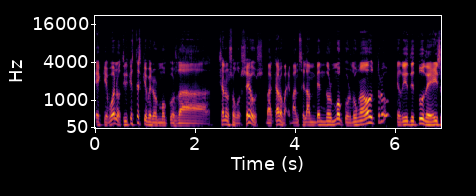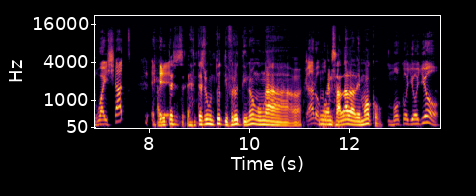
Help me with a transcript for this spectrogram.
e que, bueno, ti que estes que ver os mocos da... Xa non son os seus. Va, claro, vanse lan vendo os mocos dun a outro, que ríete tú de Ace White Shot, Aí tes, tes un tutti frutti, non? Unha, claro, unha ensalada de moco. Moco yo-yo,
